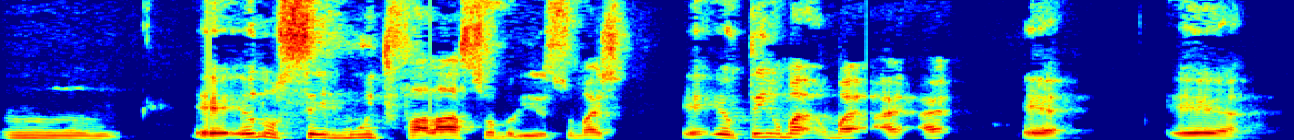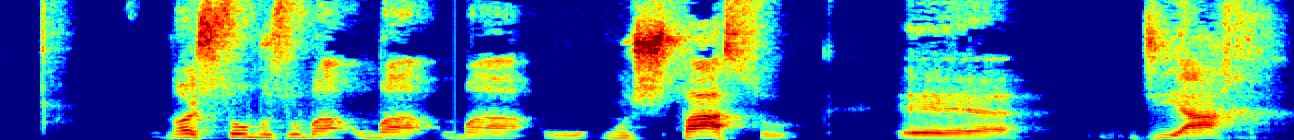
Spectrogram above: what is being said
um é, eu não sei muito falar sobre isso, mas eu tenho uma, uma nós somos uma, uma, uma um, um, espaço é, de ar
